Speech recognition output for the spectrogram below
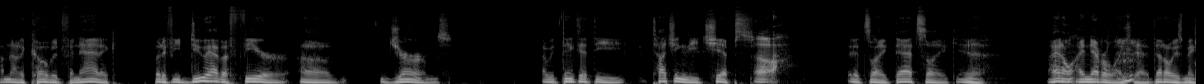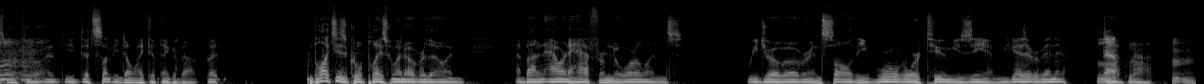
I'm not a COVID fanatic, but if you do have a fear of germs, I would think that the touching the chips Oh, it's like that's like yeah i don't i never like that that always makes me feel that's something you don't like to think about but Biloxi's a cool place. We went over though, and about an hour and a half from New Orleans, we drove over and saw the World War II museum. You guys ever been there? No. Have not. Mm-mm.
